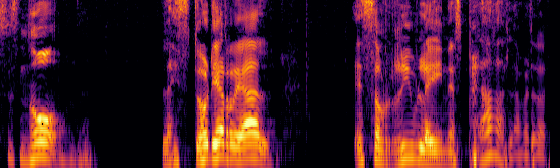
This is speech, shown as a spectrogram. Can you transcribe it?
Entonces, no, la historia real es horrible e inesperada, la verdad.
